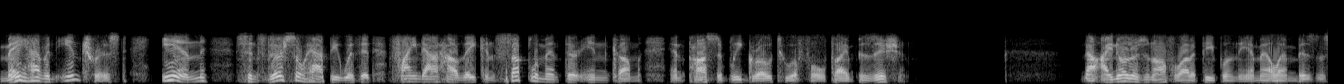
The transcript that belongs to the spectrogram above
may have an interest in, since they're so happy with it, find out how they can supplement their income and possibly grow to a full time position. Now, I know there's an awful lot of people in the MLM business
